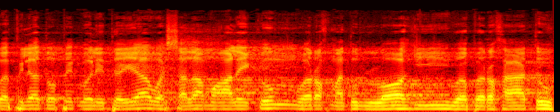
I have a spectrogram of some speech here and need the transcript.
Wabillahi taufik wal hidayah. Wassalamualaikum warahmatullahi wabarakatuh.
